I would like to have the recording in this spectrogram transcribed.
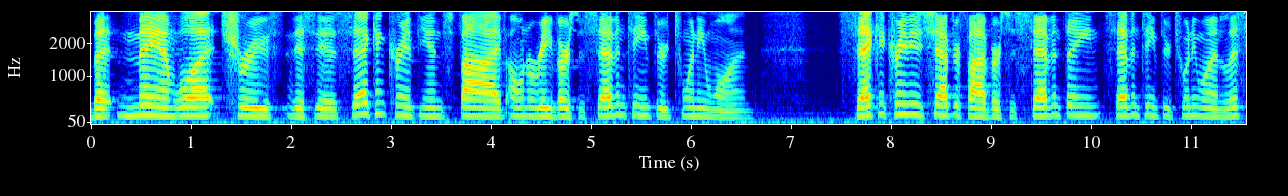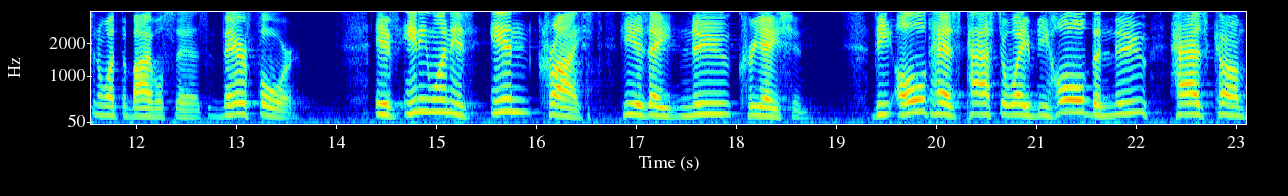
but man, what truth this is. Second Corinthians 5, I want to read verses 17 through 21. 2 Corinthians chapter 5, verses 17, 17 through 21. Listen to what the Bible says. Therefore, if anyone is in Christ, he is a new creation. The old has passed away. Behold, the new has come.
